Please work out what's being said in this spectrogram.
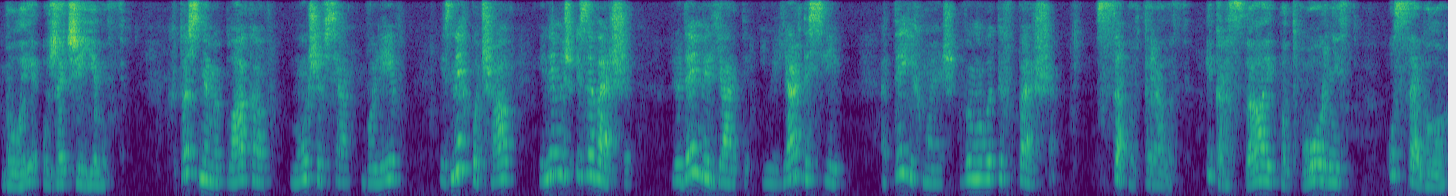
були уже чиїмись. Хтось ними плакав, мучився, болів, і з них почав, і ними ж і завершив. Людей мільярди і мільярди слів, а ти їх маєш вимовити вперше. Все повторялось, і краса, і потворність, усе було.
